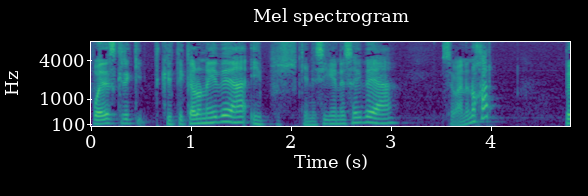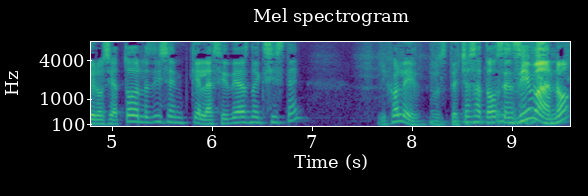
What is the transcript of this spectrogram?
puedes criticar una idea y pues quienes siguen esa idea se van a enojar. Pero si a todos les dicen que las ideas no existen, híjole, pues te echas a todos encima, ¿no?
